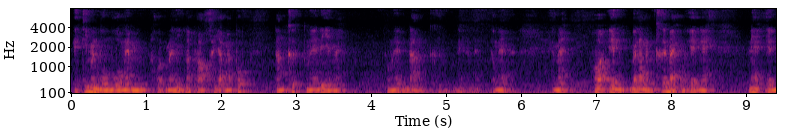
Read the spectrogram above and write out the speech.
ไอ้ที่มันบวมๆเนี่ยมันหดมานี่แล้วพอขยับมาปุ๊บดังคึกตรงนี้ได้ยินไหมตรงนี้ดังคึกเนี่ยตรงเนี้ยเห็นไหมพอเอ็นเวลามันเคลื่อนไหวของเอ็นไงเนี่ยเอ็น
